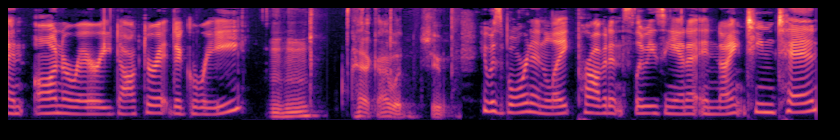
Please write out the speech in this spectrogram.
an honorary doctorate degree. Mm-hmm. Heck, I would shoot. He was born in Lake Providence, Louisiana, in 1910.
